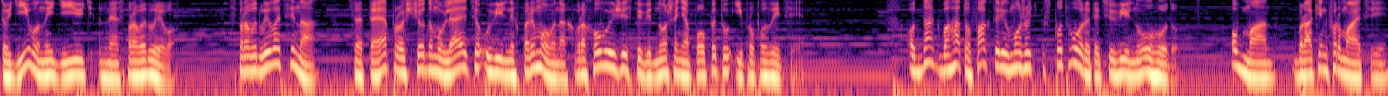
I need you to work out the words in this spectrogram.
тоді вони діють несправедливо. Справедлива ціна це те, про що домовляються у вільних перемовинах, враховуючи співвідношення попиту і пропозиції. Однак багато факторів можуть спотворити цю вільну угоду: обман, брак інформації,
